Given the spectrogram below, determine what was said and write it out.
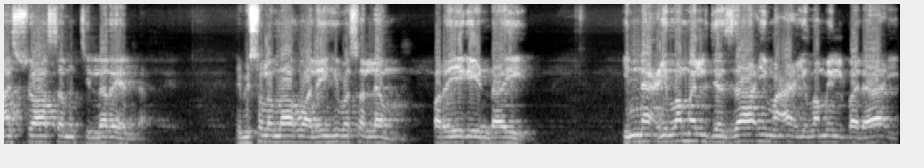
ആശ്വാസം ചില്ലറയല്ല. നബി സല്ലല്ലാഹു അലൈഹി വസല്ലം പറയുകയുണ്ടായി ഇന്ന ഇളമൽ ഇളമിൽ ബലായി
